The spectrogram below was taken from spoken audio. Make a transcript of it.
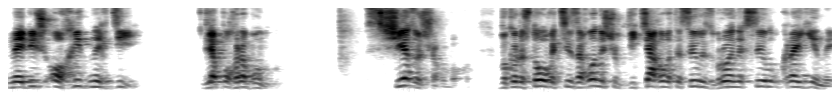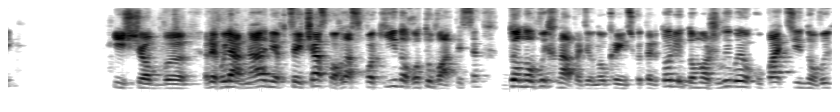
найбільш огидних дій, для пограбунку. Ще з іншого боку, використовувати ці загони, щоб відтягувати сили Збройних сил України. І щоб е, регулярна армія в цей час могла спокійно готуватися до нових нападів на українську територію, до можливої окупації нових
